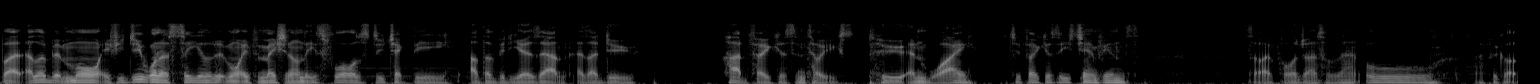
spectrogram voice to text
but a little bit more, if you do want to see a little bit more information on these floors, do check the other videos out as I do hard focus and tell you who and why to focus these champions. So I apologize for that. Oh, I forgot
